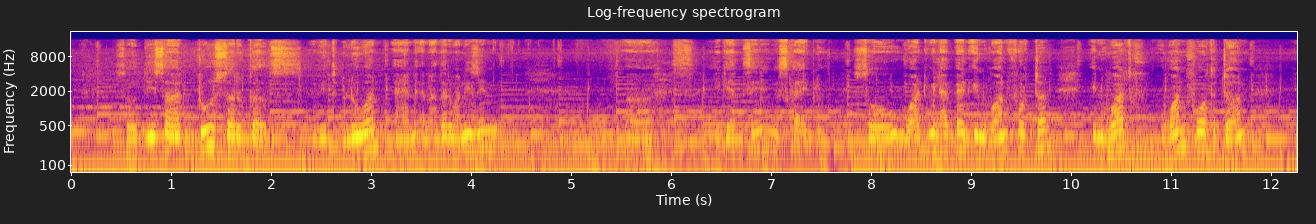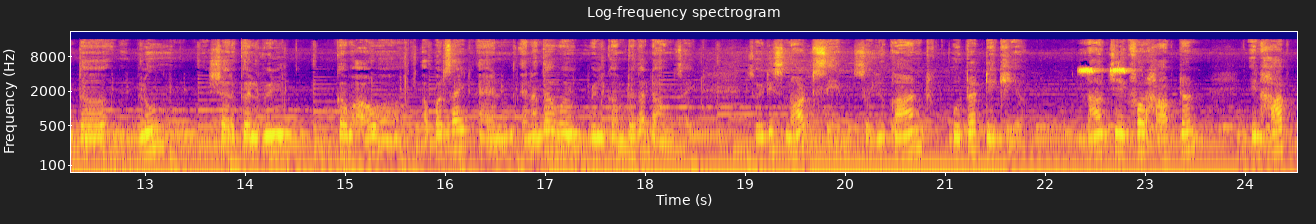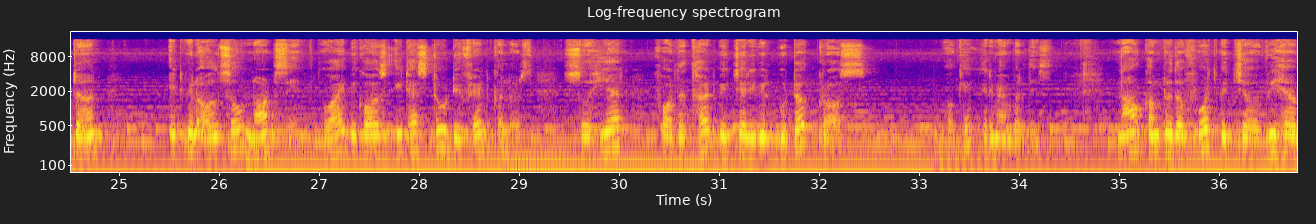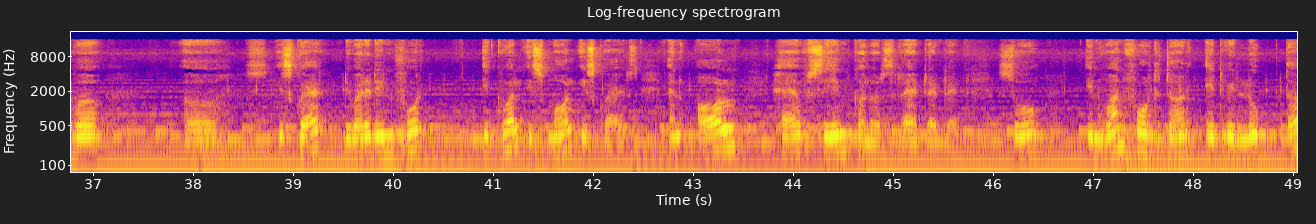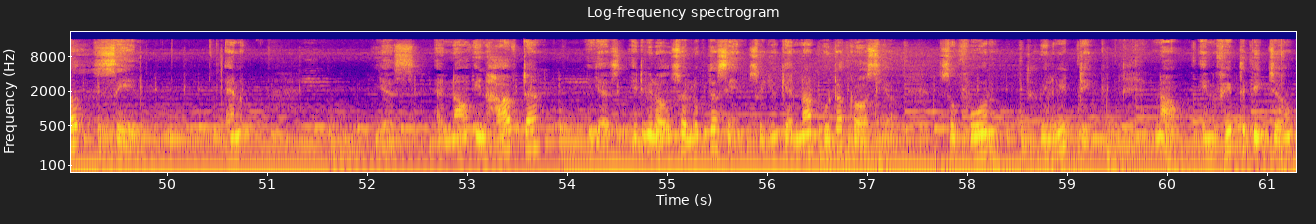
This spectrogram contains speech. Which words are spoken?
So these are two circles with blue one and another one is in uh, you can see sky blue. So what will happen in one fourth turn? In what one fourth turn the blue circle will come out uh, upper side and another one will come to the downside. So it is not same. So you can't put a tick here now check for half turn. In half turn it will also not same. Why? Because it has two different colors. So here for the third picture you will put a cross. Okay remember this. Now come to the fourth picture. We have a, a square divided in four equal small squares and all have same colors red red red. So in one fourth turn it will look the same. And now in half turn yes it will also look the same. So you cannot put a cross here. So fourth will be tick. Now in fifth picture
